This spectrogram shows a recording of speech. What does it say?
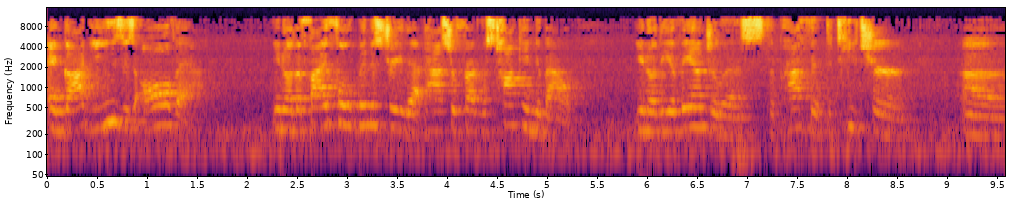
And God uses all that. You know, the fivefold ministry that Pastor Fred was talking about. You know, the evangelist, the prophet, the teacher, uh,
